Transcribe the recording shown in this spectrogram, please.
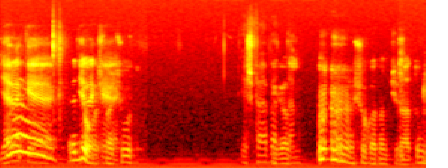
Gyerekek, Egy gyors meccs gyerekek. volt. és felvettem. Igaz. Sokat nem csináltunk.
